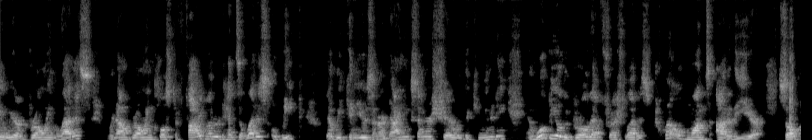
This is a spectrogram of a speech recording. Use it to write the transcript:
and we are growing lettuce. We're now growing close to 500 heads of lettuce a week that we can use in our dining center, share with the community, and we'll be able to grow that fresh lettuce 12 months out of the year. So,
